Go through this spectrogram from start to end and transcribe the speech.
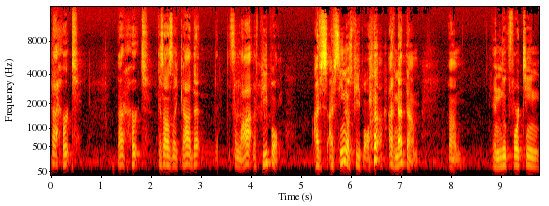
That hurt. That hurt. Because I was like, God, that, that's a lot of people. I've, I've seen those people, I've met them. Um, and Luke 14,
